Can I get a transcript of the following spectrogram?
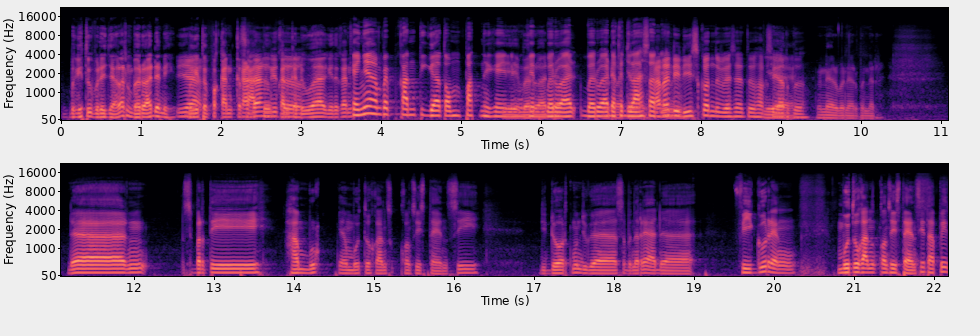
begitu berjalan baru ada nih. Iya, Begitu pekan ke kadang satu, pekan gitu. kedua gitu kan. Kayaknya sampai pekan 3 atau 4 nih kayaknya Iya, mungkin baru baru ada. baru ada Baru ada. kejelasan. Karena ya. di diskon tuh biasanya tuh hak siar Iya, tuh. Benar benar benar. Dan seperti Hamburg yang membutuhkan konsistensi di Dortmund juga sebenarnya ada figur yang membutuhkan konsistensi tapi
